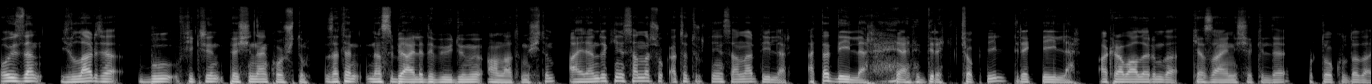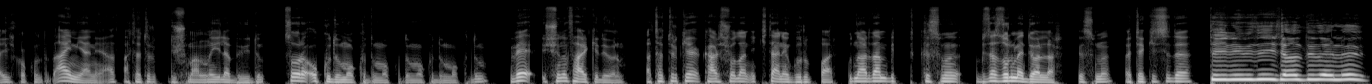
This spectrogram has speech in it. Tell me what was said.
O yüzden yıllarca bu fikrin peşinden koştum. Zaten nasıl bir ailede büyüdüğümü anlatmıştım. Ailemdeki insanlar çok Atatürkçü insanlar değiller. Hatta değiller. Yani direkt çok değil, direkt değiller. Akrabalarım da keza aynı şekilde. Ortaokulda da, ilkokulda da aynı yani. Atatürk düşmanlığıyla büyüdüm. Sonra okudum, okudum, okudum, okudum, okudum. Ve şunu fark ediyorum. Atatürk'e karşı olan iki tane grup var. Bunlardan bir kısmı bize zulmediyorlar kısmı. Ötekisi de dinimizi çaldılar lan.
